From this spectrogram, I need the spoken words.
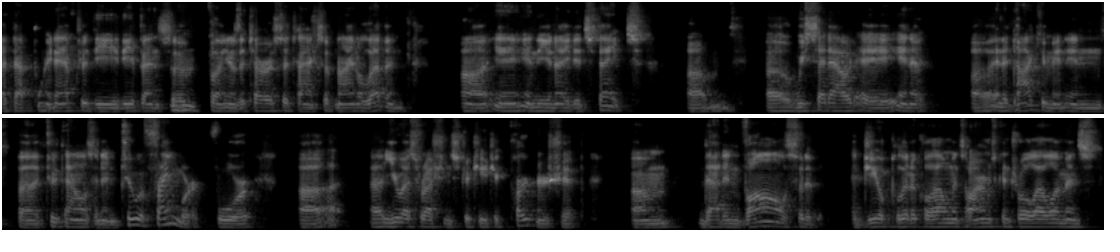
at that point after the the events mm-hmm. of uh, you know the terrorist attacks of 9/11 uh, in, in, the United States. Um, uh, we set out a in a in a document in 2002 a framework for U.S. Russian strategic partnership um, that involves sort of geopolitical elements, arms control elements,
